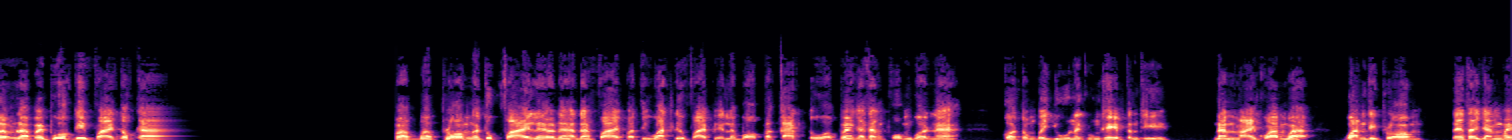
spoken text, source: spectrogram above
สำหรับไอ้พวกที่ฝ่ายต้องการว่าเมื่อพร้อมกันทุกฝ่ายแล้วนะนะฝ่ายปฏิวัติหรือฝ่ายเปลี่ยนระบอบประกาศตัวแม้กระทั่งผมก่อนนะ ก็ต้องไปอยู่ในกรุงเทพทันที นั่นหมายความว่าวันที่พร้อม แต่ถ้ายังไม่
